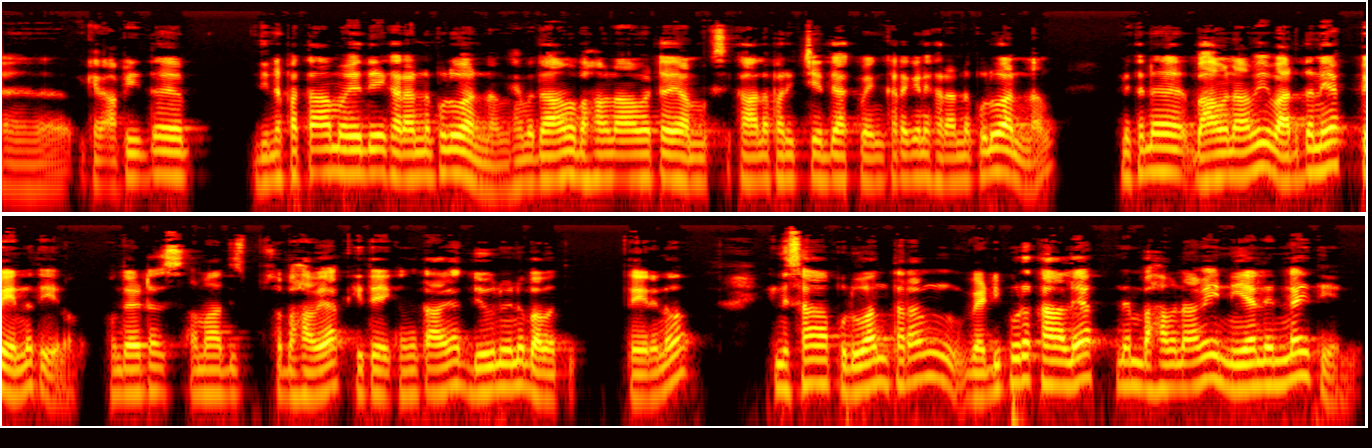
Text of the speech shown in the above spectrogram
ඒ අපිට දිනපතාම ඔය දේ කරන්න පුළුවන් නම් හැමදාම භාවනාවට යම් කාල පරිච්ඡේදයක් වෙන් කරගෙන කරන්න පුළුවන් නම් මෙතන භාවනාවේ වර්ධනයක් පේන්න තියෙනවා. හොඳට සමාධි ස්වභාවයක් හිතේ එකඟතාවයක් දියුණු වෙන බව තේරෙනවා. නිසා පුළුවන් තරම් වැඩිපුර කාලයක් දැන් භාවනාවේ නියැලෙන්නයි තියෙන්නේ.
